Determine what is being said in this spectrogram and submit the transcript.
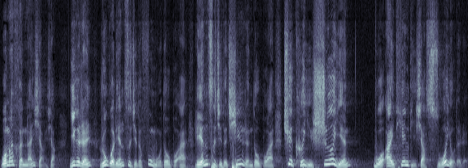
我们很难想象，一个人如果连自己的父母都不爱，连自己的亲人都不爱，却可以奢言“我爱天底下所有的人”。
